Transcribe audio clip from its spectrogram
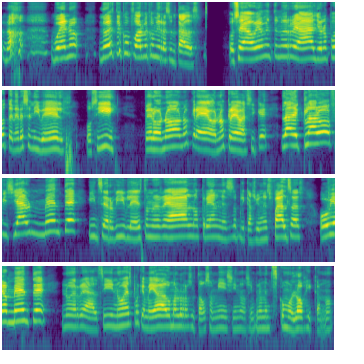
No, bueno, no estoy conforme con mis resultados. O sea, obviamente no es real, yo no puedo tener ese nivel. O sí, pero no, no creo, no creo. Así que la declaro oficialmente inservible. Esto no es real, no crean en esas aplicaciones falsas. Obviamente no es real, sí, no es porque me haya dado malos resultados a mí, sino simplemente es como lógica, ¿no?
